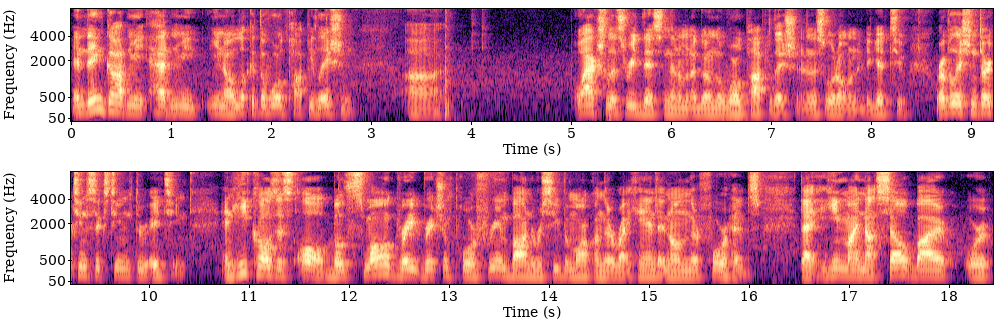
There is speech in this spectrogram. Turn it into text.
And then god me had me you know look at the world population. Uh well actually let's read this and then i'm going to go in the world population and this is what i wanted to get to revelation 13 16 through 18 and he calls us all both small great rich and poor free and bond to receive a mark on their right hand and on their foreheads that he might not sell buy or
